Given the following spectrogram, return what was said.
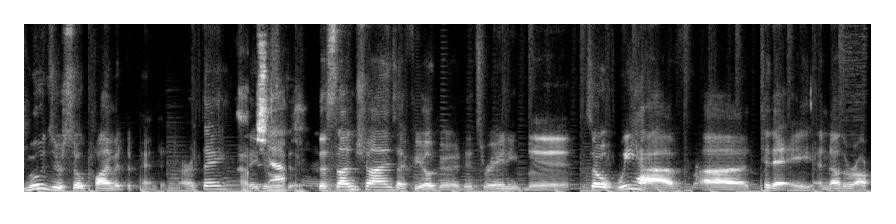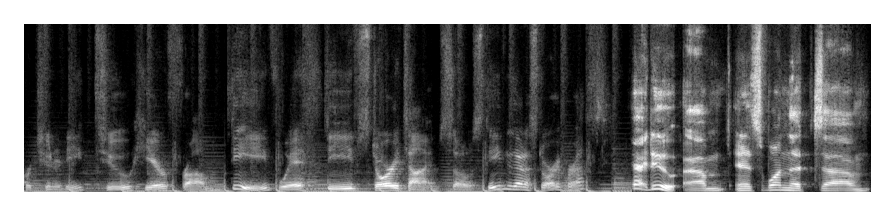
moods are so climate dependent, aren't they? Absolutely. They just, the sun shines, I feel good. It's rainy. Bleh. So we have uh, today another opportunity to hear from Steve with Steve story time. So Steve, you got a story for us? Yeah, I do. Um, and it's one that um,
